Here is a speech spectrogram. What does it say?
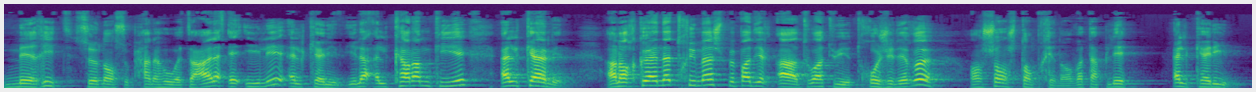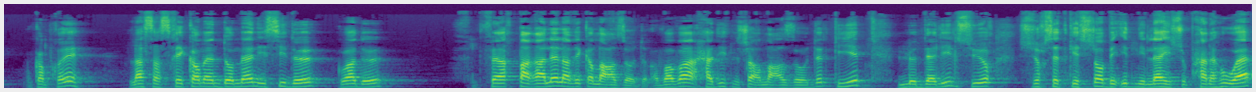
mérite ce nom subhanahu wa ta'ala et il est Al-Karim. Il a Al-Karam qui est Al-Kamil. Alors qu'un être humain, je ne peux pas dire « Ah, toi, tu es trop généreux, on change ton prénom, on va t'appeler Al-Karim. » Vous comprenez? Là, ça serait comme un domaine ici de quoi De faire parallèle avec Allah Azza On va voir un hadith, Inch'Allah Azza qui est le dalil sur, sur cette question, subhanahu wa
